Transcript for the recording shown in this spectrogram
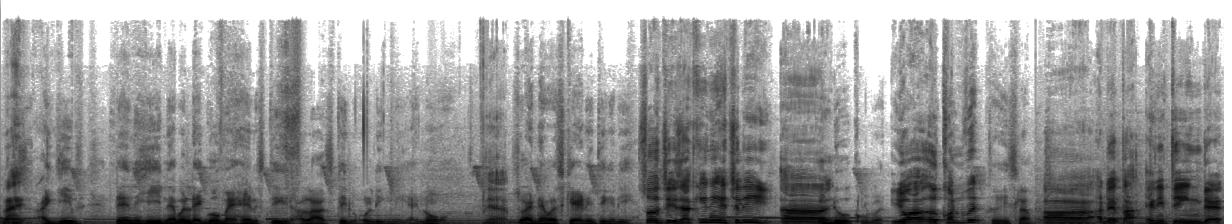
Right? I give, then he never let go my hand. Still, Allah still holding me. I know. Yeah. So I never scare anything already. So Cik Zaki ni actually uh, Hindu convert you are a convert. to Islam. Uh, ada tak anything that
